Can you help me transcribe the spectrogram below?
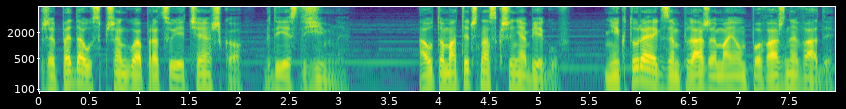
że pedał sprzęgła pracuje ciężko, gdy jest zimny. Automatyczna skrzynia biegów. Niektóre egzemplarze mają poważne wady,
